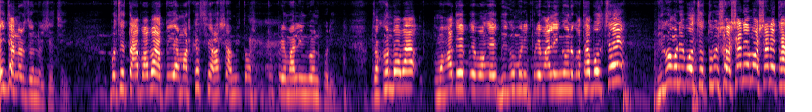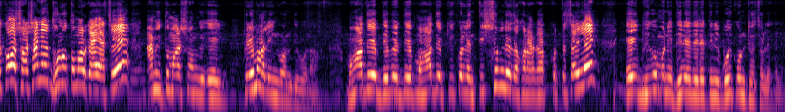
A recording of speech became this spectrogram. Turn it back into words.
এই জানার জন্য এসেছি। বলছে, তা বাবা, তুই আমার কাছে আস, আমি তোর একটু প্রেমালিঙ্গন করি। যখন বাবা মহাদেব এবং এই ভিগুমণি প্রেমালিঙ্গনের কথা বলছে ভিগুমণি বলছে, তুমি শ্মশানে মশানে থাকো, শ্মশানের ধুলো তোমার গায়ে আছে, আমি তোমার সঙ্গে এই প্রেমালিঙ্গন দিব না। মহাদেব দেবের দেব মহাদেব কি করলেন? ত্রিশূল্যে যখন আঘাত করতে চাইলেন, এই ভিগুমণি ধীরে ধীরে তিনি বৈকুণ্ঠে চলে গেলেন।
